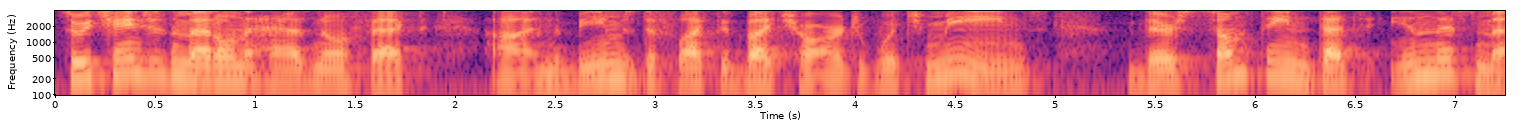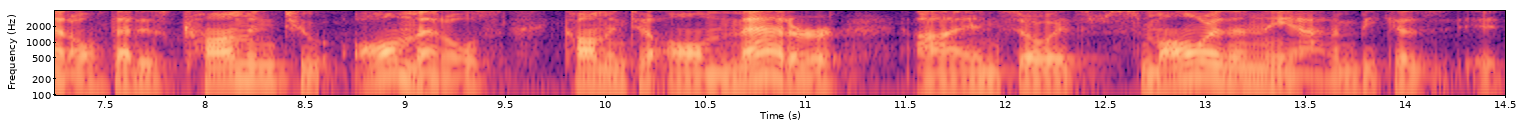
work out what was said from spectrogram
so he changes the metal and it has no effect, uh, and the beam is deflected by charge, which means there's something that's in this metal that is common to all metals, common to all matter, uh, and so it's smaller than the atom because it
